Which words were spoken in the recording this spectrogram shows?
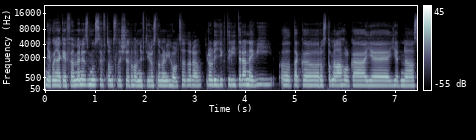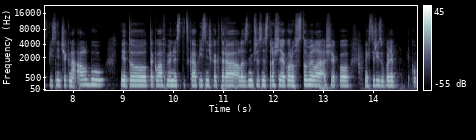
jako nějaký feminismus je v tom slyšet, hlavně v té rostomilý holce teda. Pro lidi, kteří teda neví, eh, tak eh, Rostomilá holka je jedna z písniček na albu. Je to taková feministická písnička, která ale zní přesně strašně jako rostomilé, až jako, nechci říct úplně jako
